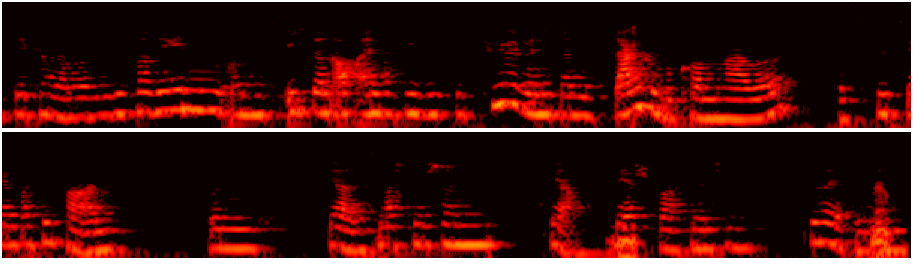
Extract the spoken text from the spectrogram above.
mit dir kann man aber so super reden und ich dann auch einfach dieses Gefühl, wenn ich dann das Danke bekommen habe, das fühlt sich einfach super an. Und ja, das macht mir schon ja, sehr Spaß, Menschen zu helfen. Ja. Und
